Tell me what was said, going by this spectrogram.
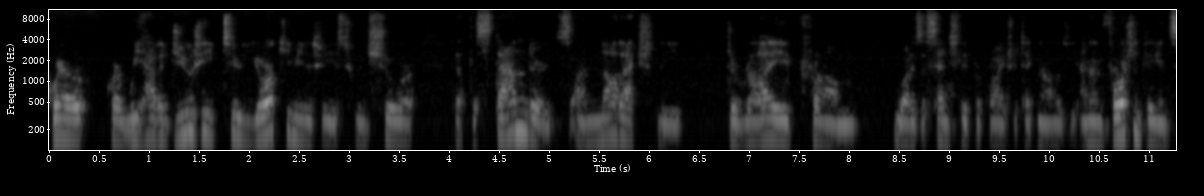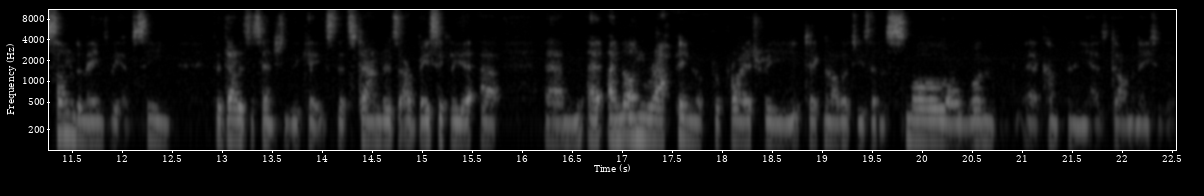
where where we have a duty to your community is to ensure that the standards are not actually derived from what is essentially proprietary technology. And unfortunately, in some domains, we have seen that that is essentially the case, that standards are basically a, a, um, an unwrapping of proprietary technologies that a small or one uh, company has dominated it.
